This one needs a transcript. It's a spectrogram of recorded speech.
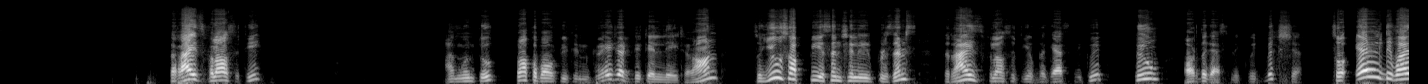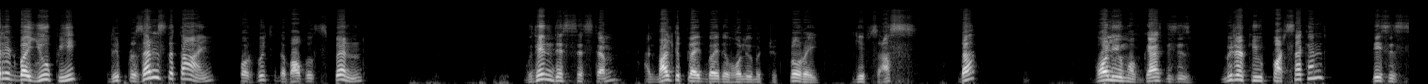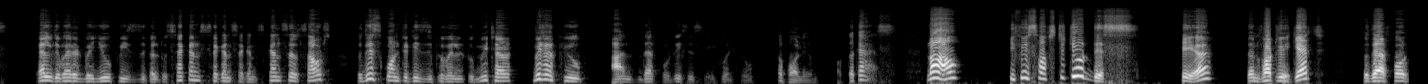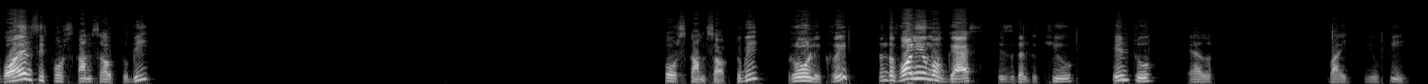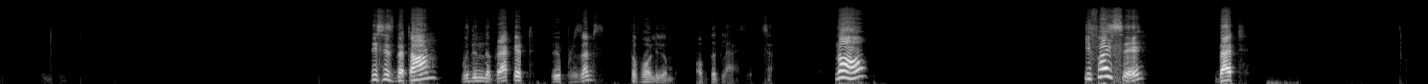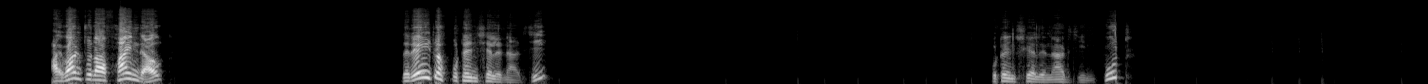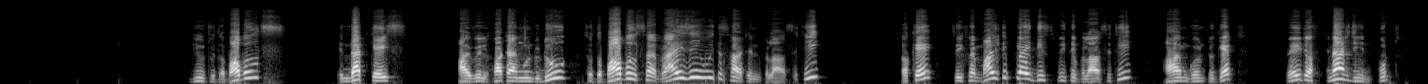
the rise velocity. I am going to talk about it in greater detail later on. So, U sub P essentially represents the rise velocity of the gas liquid plume or the gas liquid mixture. So, L divided by UP represents the time for which the bubbles spend within this system and multiplied by the volumetric flow rate gives us the volume of gas. This is meter cube per second. This is L divided by UP is equal to seconds, second seconds cancels out. So, this quantity is equivalent to meter, meter cube and therefore, this is equal to the volume of the gas. Now, if you substitute this here, then what we get? So, therefore, buoyancy force comes out to be force comes out to be rho liquid, then the volume of gas is equal to Q into L by UP. This is the term within the bracket represents the volume of the glass itself. Now, if I say that I want to now find out the rate of potential energy, potential energy input due to the bubbles. In that case, I will what I am going to do. So, the bubbles are rising with a certain velocity. Okay. So, if I multiply this with a velocity, I am going to get rate of energy input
